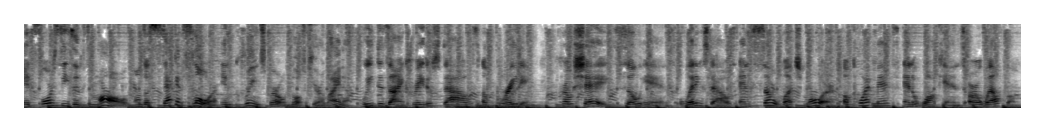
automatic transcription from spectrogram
at Four Seasons Mall on the second floor in Greensboro, North Carolina. We design creative styles of braiding, crochet, sew-ins, wedding styles, and so much more. Appointments and walk-ins are welcome.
